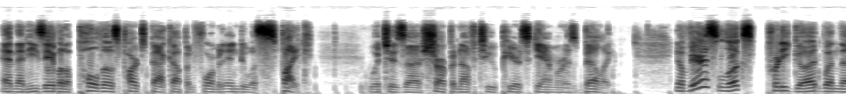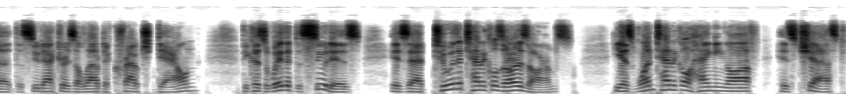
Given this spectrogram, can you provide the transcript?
And then he's able to pull those parts back up and form it into a spike, which is uh, sharp enough to pierce Gamera's belly. Now, Virus looks pretty good when the, the suit actor is allowed to crouch down, because the way that the suit is, is that two of the tentacles are his arms, he has one tentacle hanging off his chest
